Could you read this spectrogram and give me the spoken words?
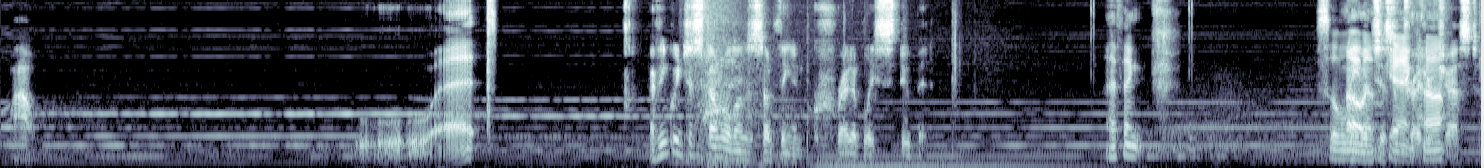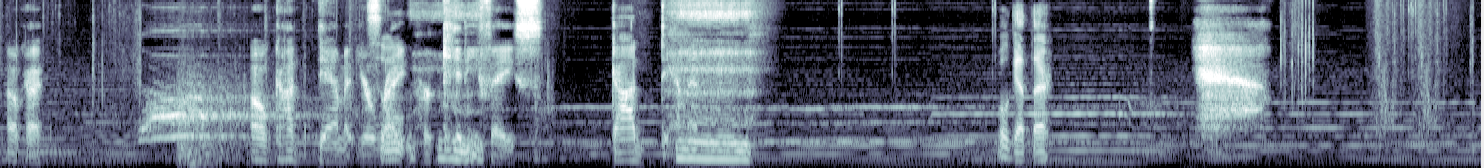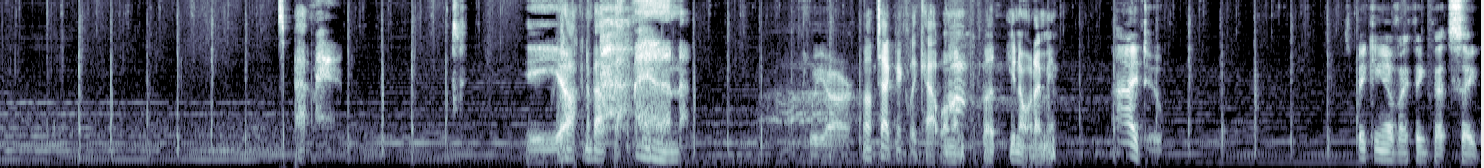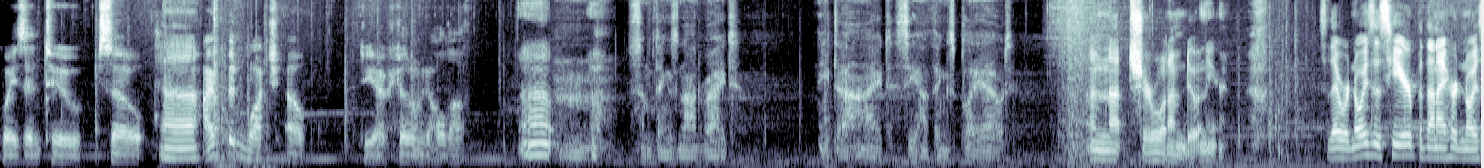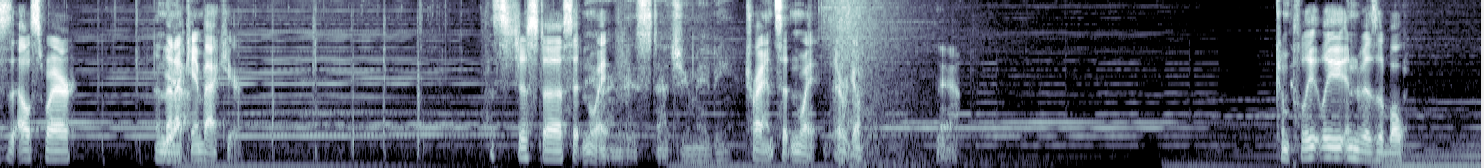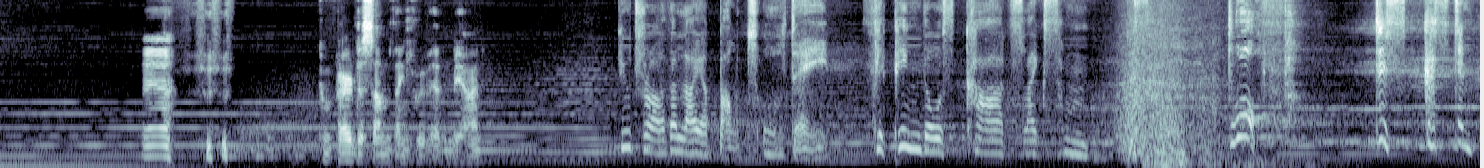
Wow. What? I think we just stumbled onto something incredibly stupid. I think Oh, Selena's it's just gang, a treasure huh? chest. Okay. Oh, god damn it. You're So- right. Her kitty face. God damn it. We'll get there. Yeah. It's Batman. Talking about Batman. we are. Well, technically Catwoman, but you know what I mean. I do. Speaking of, I think that segues into. So, Uh, I've been watching. Oh, do you actually want me to hold off? uh, Something's not right. Need to hide, see how things play out. I'm not sure what I'm doing here. So there were noises here, but then I heard noises elsewhere, and then I came back here. Let's just uh, sit and wait. This statue, maybe? Try and sit and wait. There we go. Yeah. Completely invisible. Yeah. Compared to some things we've hidden behind. You'd rather lie about all day, flipping those cards like some dwarf. Disgusting.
